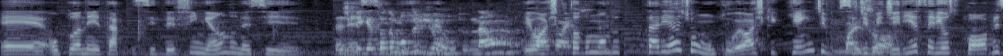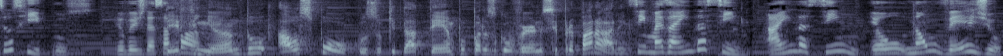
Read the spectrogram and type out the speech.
é, o planeta se definhando nesse. acho que nesse fica todo mundo nível, junto, não. Eu acho que todo mundo estaria junto. Eu acho que quem di- se Mas, ó, dividiria seria os pobres e os ricos. Eu vejo dessa forma. Definhando aos poucos, o que dá tempo para os governos se prepararem. Sim, mas ainda assim, ainda assim, eu não vejo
